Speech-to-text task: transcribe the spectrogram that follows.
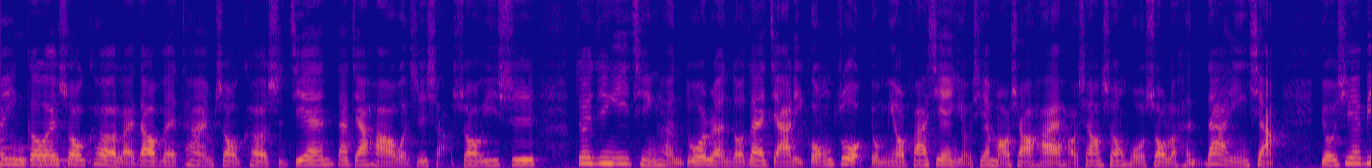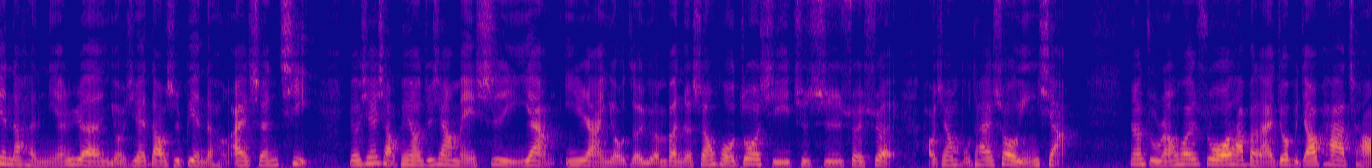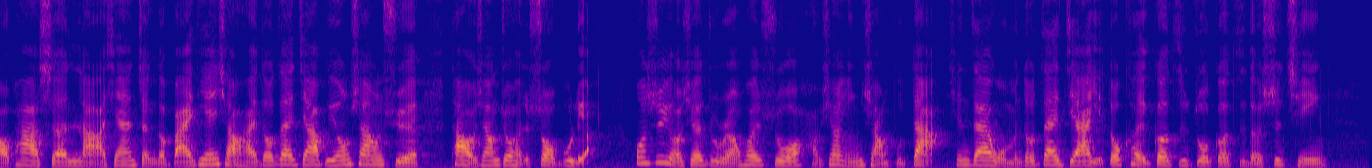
欢迎各位授课来到 Vet Time 授课时间。大家好，我是小兽医师。最近疫情，很多人都在家里工作，有没有发现有些毛小孩好像生活受了很大影响？有些变得很黏人，有些倒是变得很爱生气。有些小朋友就像没事一样，依然有着原本的生活作息，吃吃睡睡，好像不太受影响。那主人会说，他本来就比较怕吵怕生啦，现在整个白天小孩都在家不用上学，他好像就很受不了。或是有些主人会说，好像影响不大，现在我们都在家，也都可以各自做各自的事情。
